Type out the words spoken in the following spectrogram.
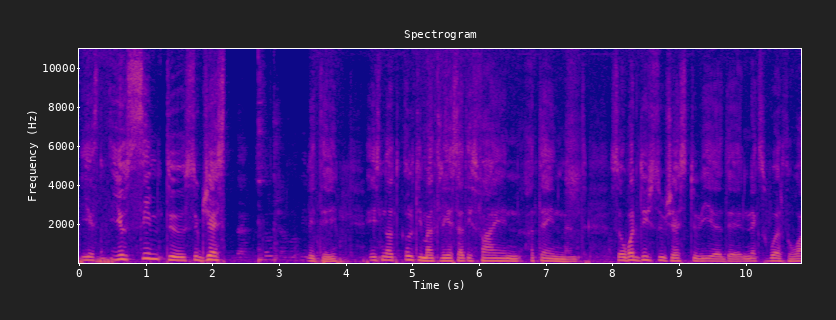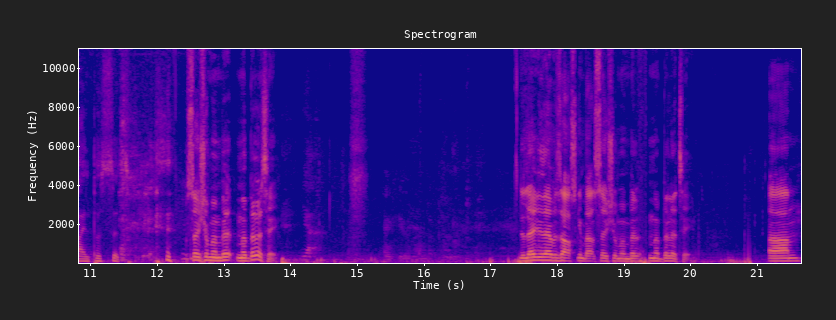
Yes, you seem to suggest that social mobility is not ultimately a satisfying attainment. So, what do you suggest to be uh, the next worthwhile pursuit? Social mobi- mobility. Yeah. Thank you. The lady there was asking about social mobi- mobility. Um,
